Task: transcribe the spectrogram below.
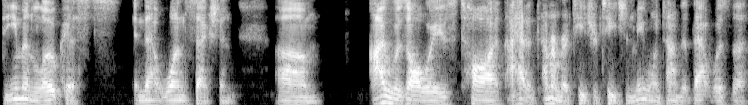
demon locusts in that one section. Um, I was always taught. I had. A, I remember a teacher teaching me one time that that was the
